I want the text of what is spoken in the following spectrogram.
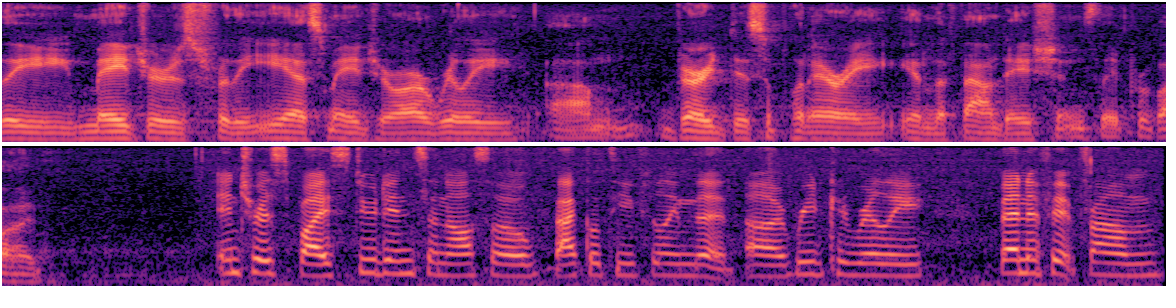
the majors for the ES major are really um, very disciplinary in the foundations they provide. Interest by students and also faculty feeling that uh, Reed could really benefit from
